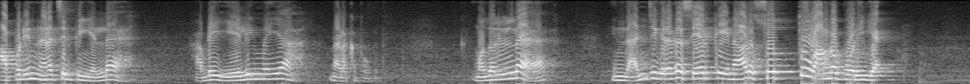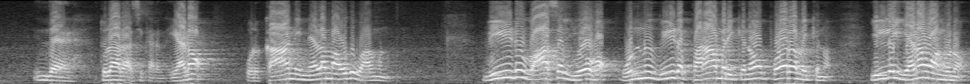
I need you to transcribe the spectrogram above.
அப்படின்னு நினச்சிருப்பீங்கல்ல? அப்படியே எளிமையாக நடக்க போகுது. முதல்ல இந்த அஞ்சு கிரக சேர்க்கையினால் சொத்து வாங்க போகிறீங்க இந்த துளாராசிக்காரங்க இடம் ஒரு காணி நிலமாவது வாங்கணும். வீடு வாசல் யோகம். ஒன்று வீடை பராமரிக்கணும் புனரமைக்கணும். இல்லை இடம் வாங்கணும்.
